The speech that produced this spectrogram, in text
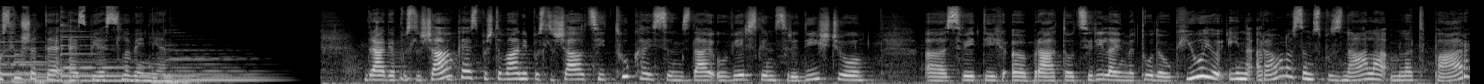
Poslušate SBS Slovenije. Drage poslušalke, spoštovani poslušalci, tukaj sem zdaj v verskem središču uh, svetih uh, bratov Cirila in Metoda v Kjuju in ravno sem spoznala mlad par,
